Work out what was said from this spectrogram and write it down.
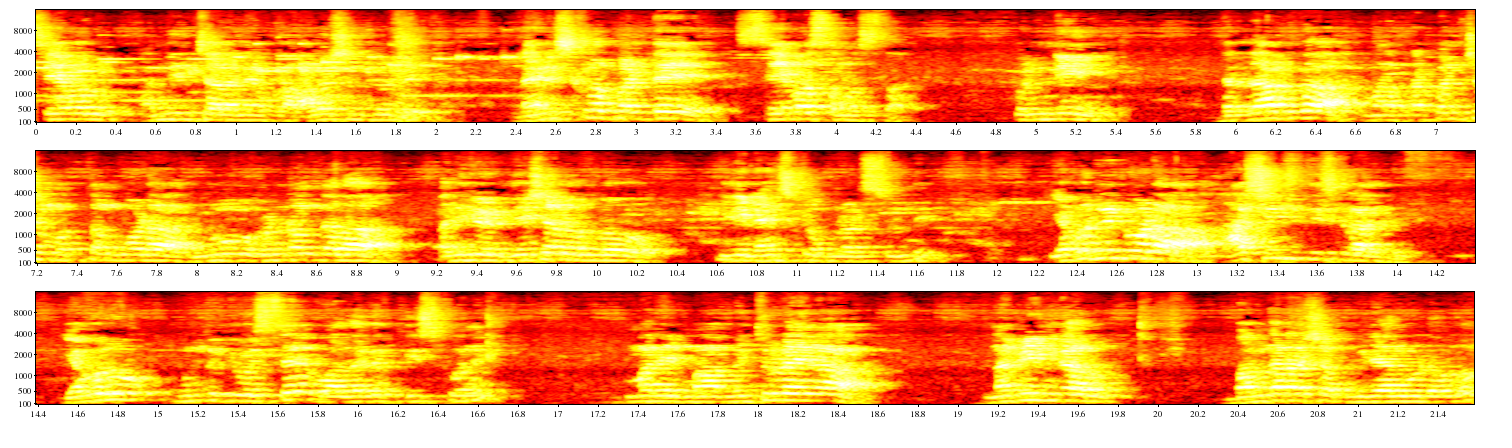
సేవలు అందించాలనే ఒక ఆలోచనతో లయన్స్ క్లబ్ అంటే సేవా సంస్థ. కొన్ని దాదాపుగా మన ప్రపంచం మొత్తం కూడా నూ రెండు వందల పదిహేడు దేశాలలో ఇది లయన్స్ క్లబ్ నడుస్తుంది. ఎవరిని కూడా ఆశించి తీసుకురాదు ఎవరు ముందుకు వస్తే వాళ్ళ దగ్గర తీసుకొని మరి మా మిత్రుడైన నవీన్ గారు బంగారా షాప్ మిర్యాలగూడలో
